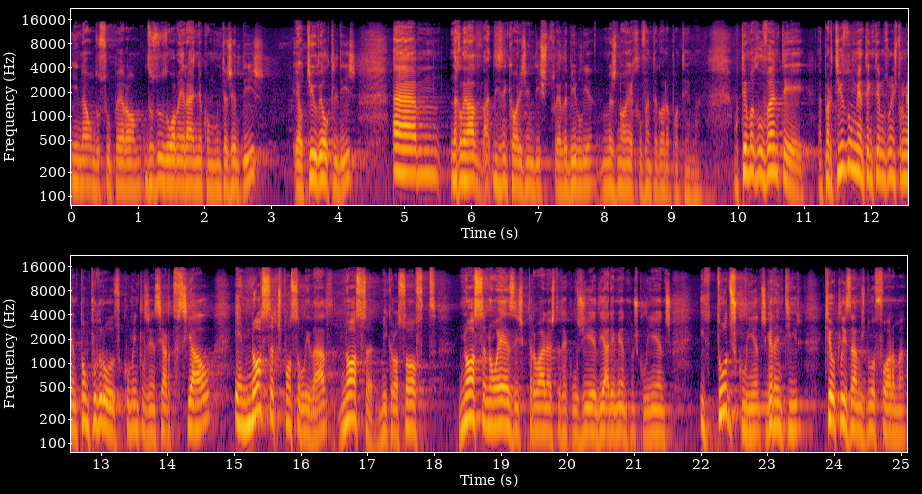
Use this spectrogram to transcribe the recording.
e não do, super, do, do Homem-Aranha, como muita gente diz. É o tio dele que lhe diz. Um, na realidade, dizem que a origem disto é da Bíblia, mas não é relevante agora para o tema. O tema relevante é, a partir do momento em que temos um instrumento tão poderoso como a inteligência artificial, é nossa responsabilidade, nossa Microsoft, nossa Noesis, que trabalha esta tecnologia diariamente nos clientes, e de todos os clientes, garantir que a utilizamos de uma forma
